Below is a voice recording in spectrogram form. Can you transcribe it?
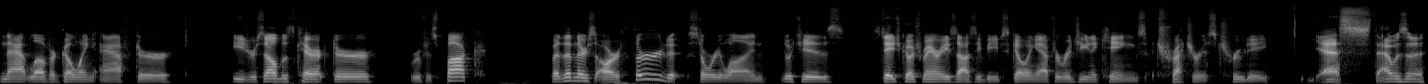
Nat Love are going after Idris Elba's character Rufus Buck. But then there's our third storyline, which is Stagecoach Mary Zazie Beetz going after Regina King's treacherous Trudy. Yes, that was a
